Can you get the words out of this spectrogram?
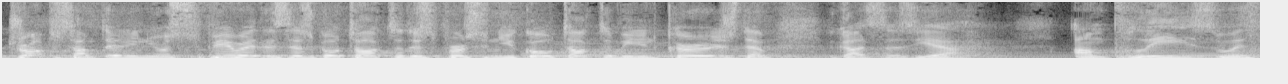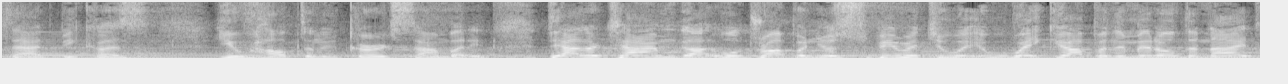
drops something in your spirit and says, go talk to this person. You go talk to me, encourage them. God says, yeah, I'm pleased with that because you helped and encouraged somebody. The other time God will drop in your spirit to wake you up in the middle of the night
